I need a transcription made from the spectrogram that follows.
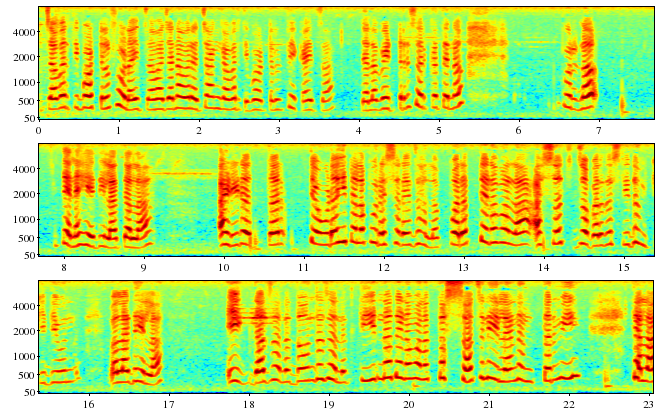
तिच्यावरती बॉटल फोडायचा माझ्या नवऱ्याच्या अंगावरती बॉटल फेकायचा. त्याला वेटर सारखं त्यानं पूर्ण त्यानं हे दिला त्याला. आणि नंतर तेवढंही त्याला पुरेसं नाही झालं. परत त्यानं मला असंच जबरदस्ती धमकी देऊन मला नेला. एकदा झालं दोनदा झालं तीनदा त्यानं मला तसाच नेल्यानंतर मी त्याला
